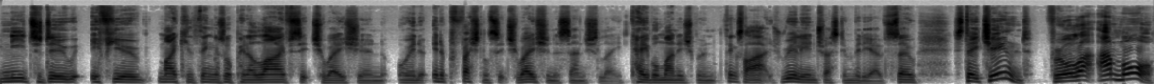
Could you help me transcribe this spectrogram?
need to do if you're miking things up in a live situation or in a, in a professional situation, essentially. Cable management, things like that. It's really interesting video. So stay tuned for all that and more.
